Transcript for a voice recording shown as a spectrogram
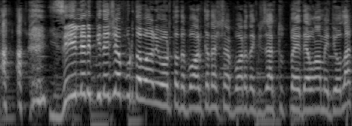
Zehirlenip gideceğim burada var ya ortada. Bu arkadaşlar bu arada güzel tutmaya devam ediyorlar.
